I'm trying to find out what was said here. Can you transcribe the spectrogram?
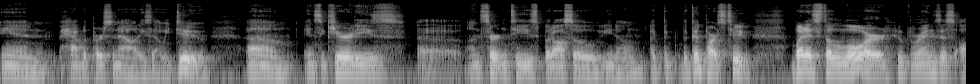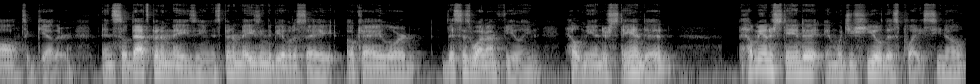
and have the personalities that we do. Um, insecurities, uh, uncertainties, but also, you know, like the, the good parts too. But it's the Lord who brings us all together. And so that's been amazing. It's been amazing to be able to say, okay, Lord, this is what I'm feeling. Help me understand it. Help me understand it. And would you heal this place? You know,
